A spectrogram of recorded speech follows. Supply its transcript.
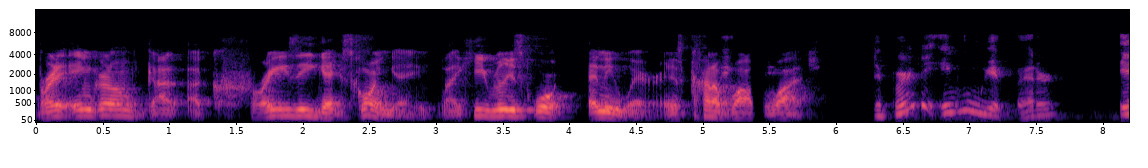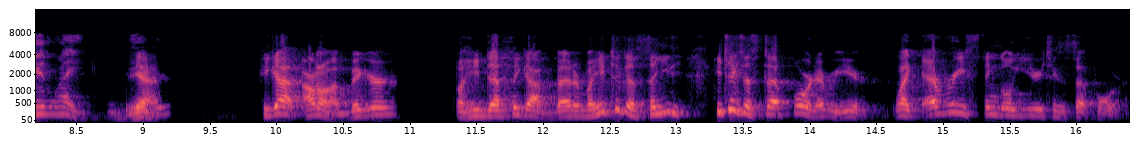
Brandon Ingram got a crazy game, scoring game. Like he really scored anywhere, and it's kind of wild to watch. Did Brandon Ingram get better? In like bigger? yeah, he got I don't know a bigger but he definitely got better. But he took a he, he takes a step forward every year. Like every single year, he takes a step forward.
